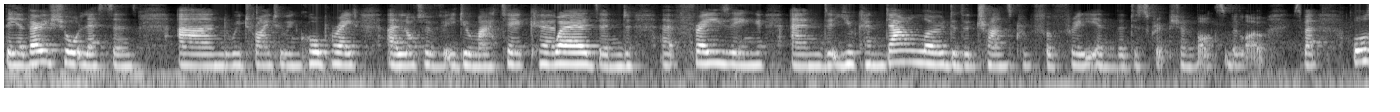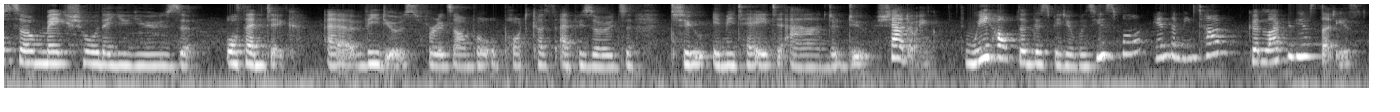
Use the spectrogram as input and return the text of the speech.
they are very short lessons and we try to incorporate a lot of idiomatic uh, words and uh, phrasing and you can download the transcript for free in the description box below. But also make sure that you use authentic uh, videos for example or podcast episodes to imitate and do shadowing. We hope that this video was useful. In the meantime good luck with your studies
